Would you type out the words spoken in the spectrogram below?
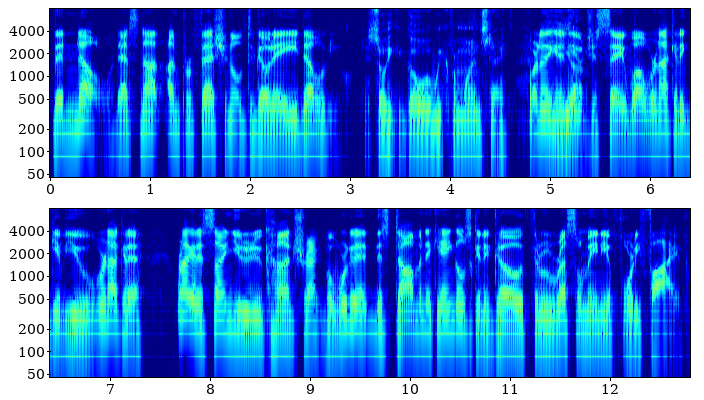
then no, that's not unprofessional to go to AEW. So he could go a week from Wednesday. What are they going to The, uh, do? Just say, "Well, we're not going to give you we're not going to we're not going to sign you to a new contract, but we're going to this Dominic angle is going to go through WrestleMania 45."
